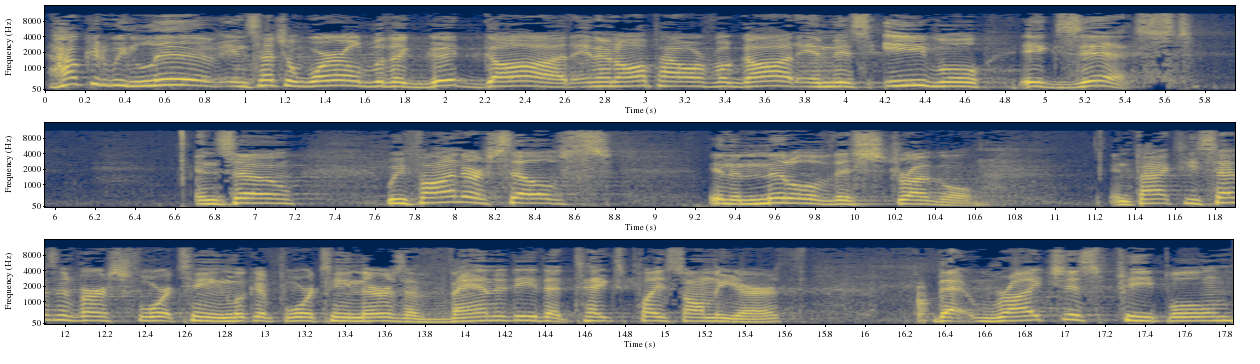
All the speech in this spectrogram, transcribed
how could we live in such a world with a good God and an all powerful God and this evil exist? And so we find ourselves in the middle of this struggle. In fact, he says in verse 14, look at 14, there is a vanity that takes place on the earth that righteous people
